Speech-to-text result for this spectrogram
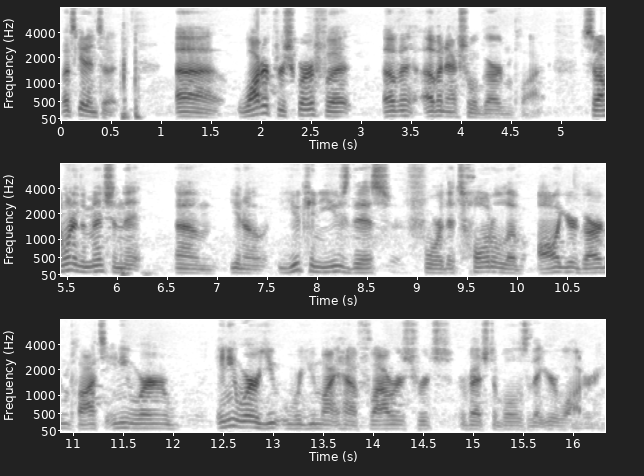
let's get into it. Uh, water per square foot of, a, of an actual garden plot. So I wanted to mention that um, you know, you can use this for the total of all your garden plots anywhere anywhere you where you might have flowers, fruits, or vegetables that you're watering.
